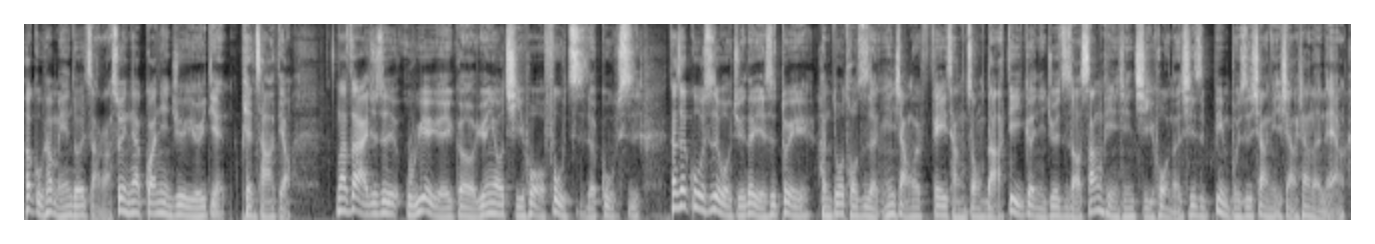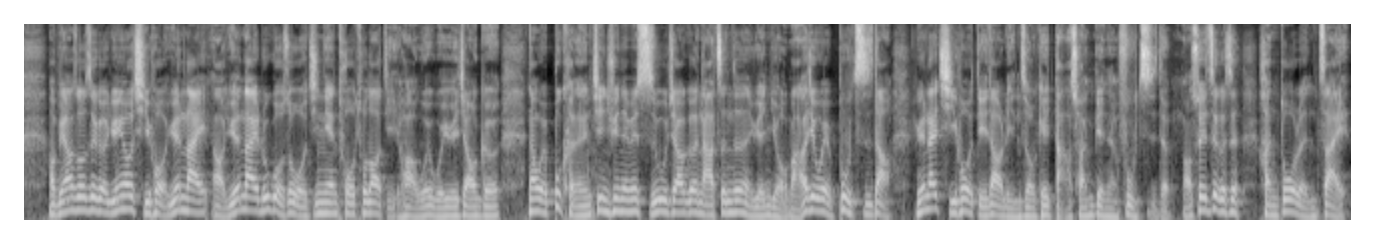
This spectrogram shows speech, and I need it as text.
那股票每天都会涨啊，所以你那观念就有一点偏差掉。那再来就是五月有一个原油期货负值的故事，那这故事我觉得也是对很多投资人影响会非常重大。第一个，你就知道商品型期货呢，其实并不是像你想象的那样。好，比方说这个原油期货，原来啊，原来如果说我今天拖拖到底的话，我会违约交割，那我也不可能进去那边实物交割拿真正的原油嘛，而且我也不知道原来期货跌到零之后可以打穿变成负值的啊，所以这个是很多人在。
